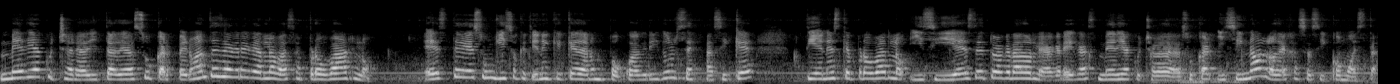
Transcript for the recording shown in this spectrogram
media cucharadita de azúcar, pero antes de agregarla vas a probarlo. Este es un guiso que tiene que quedar un poco agridulce, así que tienes que probarlo y si es de tu agrado le agregas media cucharada de azúcar y si no lo dejas así como está.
